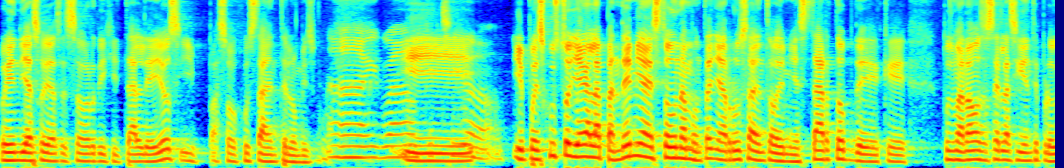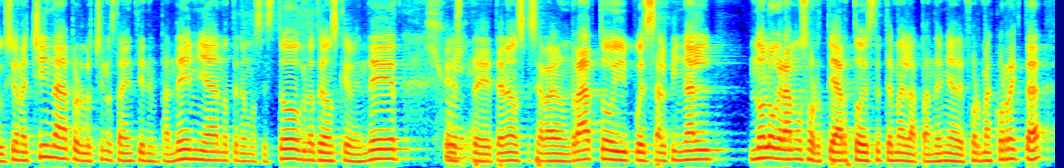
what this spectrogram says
Hoy en día soy asesor digital de ellos y pasó justamente lo mismo. Ay, wow, y, qué chido. y pues justo llega la pandemia, es toda una montaña rusa dentro de mi startup de que pues mandamos a hacer la siguiente producción a China, pero los chinos también tienen pandemia, no tenemos stock, no tenemos que vender, este, tenemos que cerrar un rato y pues al final no logramos sortear todo este tema de la pandemia de forma correcta,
